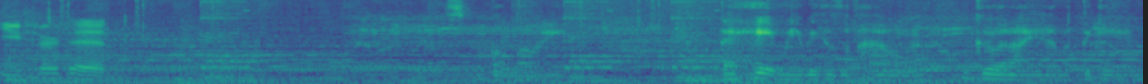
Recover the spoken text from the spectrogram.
You sure did. It's baloney. They hate me because of how good I am at the game.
